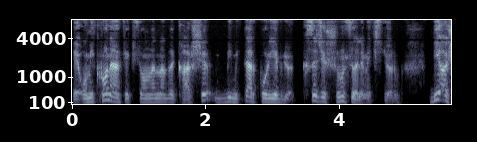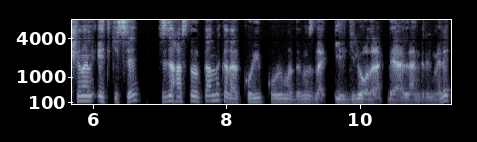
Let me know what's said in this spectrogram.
e, omikron enfeksiyonlarına da karşı bir miktar koruyabiliyor. Kısaca şunu söylemek istiyorum. Bir aşının etkisi sizi hastalıktan ne kadar koruyup korumadığınızla ilgili olarak değerlendirilmeli.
